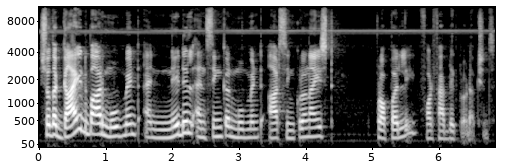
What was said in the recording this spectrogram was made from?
So, the guide bar movement and needle and sinker movement are synchronized properly for fabric productions.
